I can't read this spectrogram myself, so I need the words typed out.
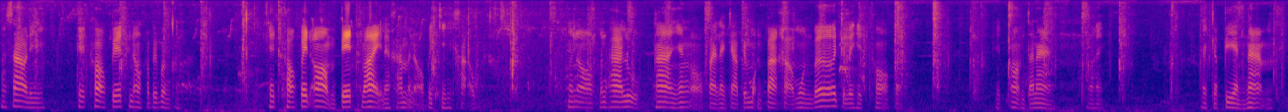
มาเศร้านี่เห็ดคอกเป็ดพี่น้องเขาไปเบิ่งก่อนเห็ดคอกเป็ดอ้อมเป็ดไว้นะคะมันออกไปกินข้าวมันออกมันพาลูกพายังออกไปรายการไปหมุนป่าขาวหมุนเบิร์ดก็เลยเห็ดคอกไปเห็ดอ้อมตะนาไว้แล้วก็เปลี่ยนน้ำ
